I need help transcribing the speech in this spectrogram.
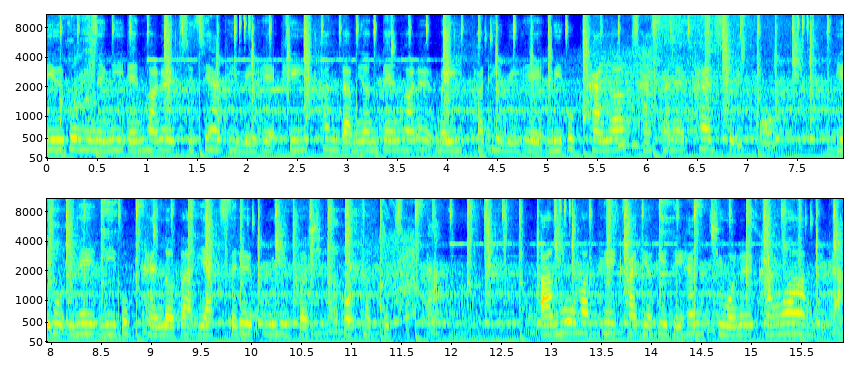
일본은행이 엔화를 지지하기 위해 개입한다면 엔화를 매입하기 위해 미국 달러 자산을 팔 수 있고 이로 인해 미국 달러가 약세를 보일 것이라고 덧붙였다. 암호화폐 가격에 대한 지원을 강화합니다.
